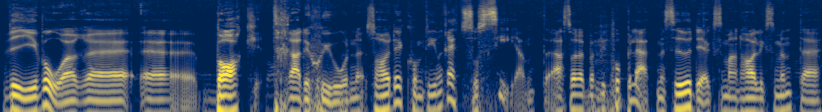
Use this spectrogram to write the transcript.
vi i vår eh, eh, baktradition så har det kommit in rätt så sent. Alltså det har blivit mm. populärt med surdeg så man har liksom inte,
